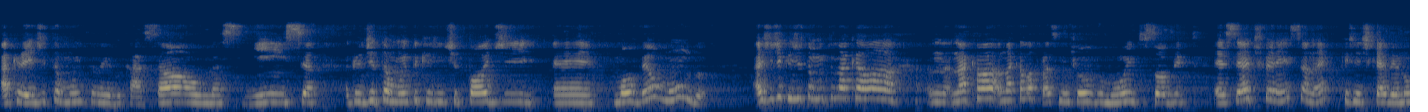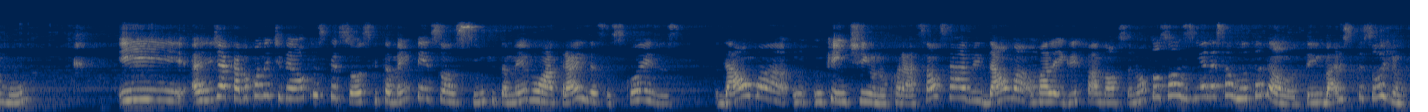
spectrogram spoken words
acredita muito na educação, na ciência, acredita muito que a gente pode é, mover o mundo. A gente acredita muito naquela, naquela, naquela frase que a gente ouve muito sobre é, ser a diferença né, que a gente quer ver no mundo. E a gente acaba, quando a gente vê outras pessoas que também pensam assim, que também vão atrás dessas coisas, dá uma, um, um quentinho no coração, sabe? Dá uma, uma alegria e fala, nossa, eu não tô sozinha nessa luta, não. Tenho várias pessoas junto.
